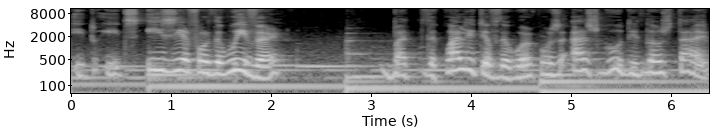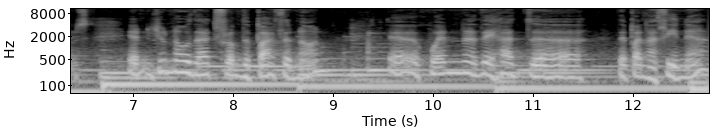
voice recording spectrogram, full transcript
it, it's easier for the weaver, but the quality of the work was as good in those times. And you know that from the Parthenon, uh, when they had uh, the Panathenaea,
